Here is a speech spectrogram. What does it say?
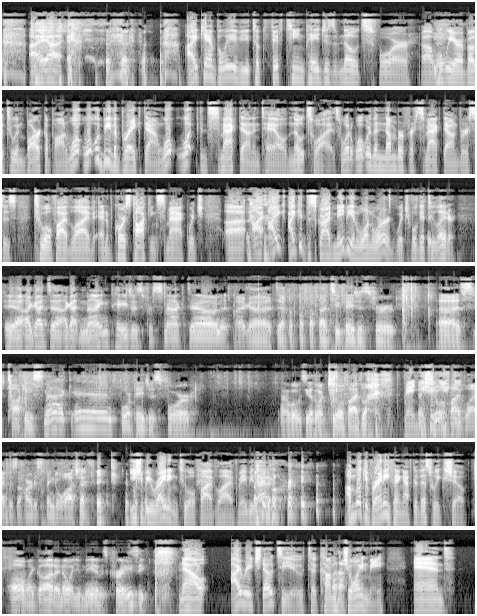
I uh, I can't believe you took 15 pages of notes for uh, what we are about to embark upon. What what would be the breakdown? What what did SmackDown entail notes wise? What what were the number for SmackDown versus 205 Live, and of course Talking Smack, which uh, I, I I could describe maybe in one word, which we'll get to later. Yeah, I got uh, I got nine pages for SmackDown. I got uh, two pages for uh, Talking Smack, and four pages for uh, what was the other one? 205 Live. Man, you And should- you- 205 Live was the hardest thing to watch. I think. You should be writing 205 Live. Maybe I that. know, right? I'm looking for anything after this week's show. oh my God, I know what you mean. It was crazy. Now, I reached out to you to come Uh-huh. join me and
